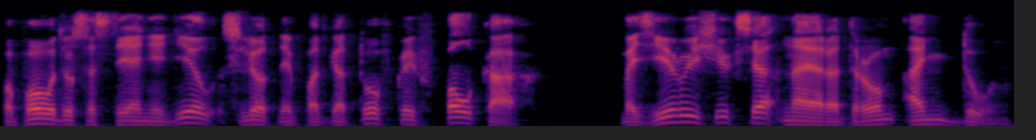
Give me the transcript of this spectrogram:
по поводу состояния дел с летной подготовкой в полках, базирующихся на аэродром Аньдун.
